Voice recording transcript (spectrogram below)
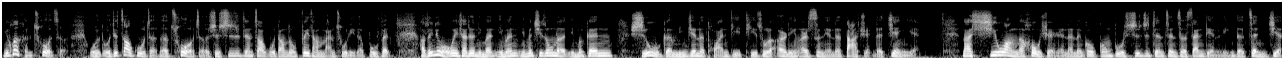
你会很挫折。我我觉得照顾者的挫折是失智症照顾当中非常难处理的部分。好，曾经我问一下，就你们你们你们其中的，你们跟十五个民间的团体提出了二零二四年的大选的建言，那希望呢候选人呢能够公布失智症政策三点零的政见。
